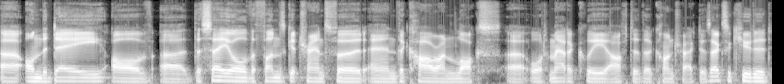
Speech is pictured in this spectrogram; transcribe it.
uh, on the day of uh, the sale, the funds get transferred, and the car unlocks uh, automatically after the contract is executed.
